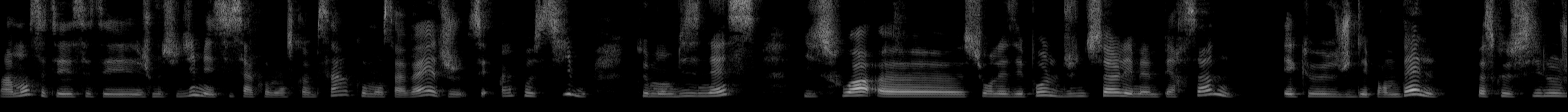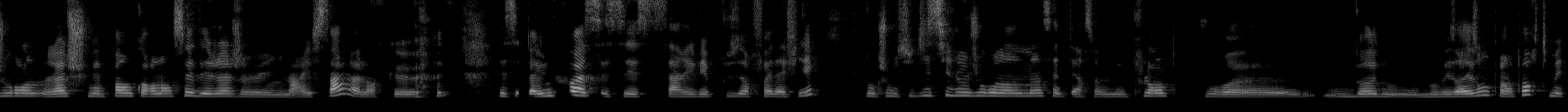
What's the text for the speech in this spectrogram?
vraiment, c'était, c'était, je me suis dit, mais si ça commence comme ça, comment ça va être? C'est impossible que mon business, il soit sur les épaules d'une seule et même personne et que je dépende d'elle. Parce que si le jour, là, je suis même pas encore lancée, déjà, je, il m'arrive ça, alors que, et c'est pas une fois, c'est, ça arrivait plusieurs fois d'affilée. Donc je me suis dit, si le jour au lendemain, cette personne me plante pour une bonne ou une mauvaise raison, peu importe, mais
